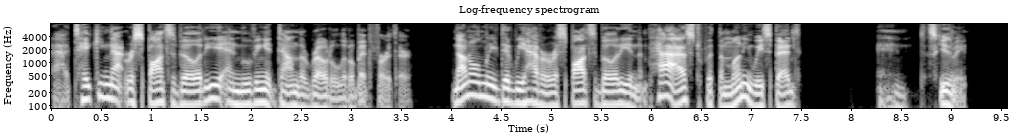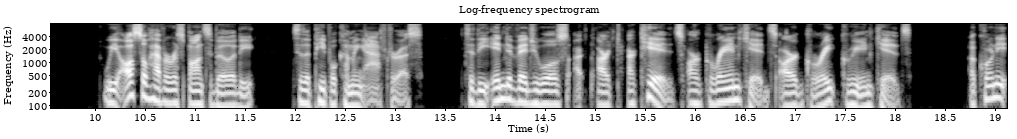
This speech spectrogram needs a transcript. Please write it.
uh, taking that responsibility and moving it down the road a little bit further. Not only did we have a responsibility in the past with the money we spent, and excuse me, we also have a responsibility to the people coming after us, to the individuals, our, our, kids, our grandkids, our great grandkids. According,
